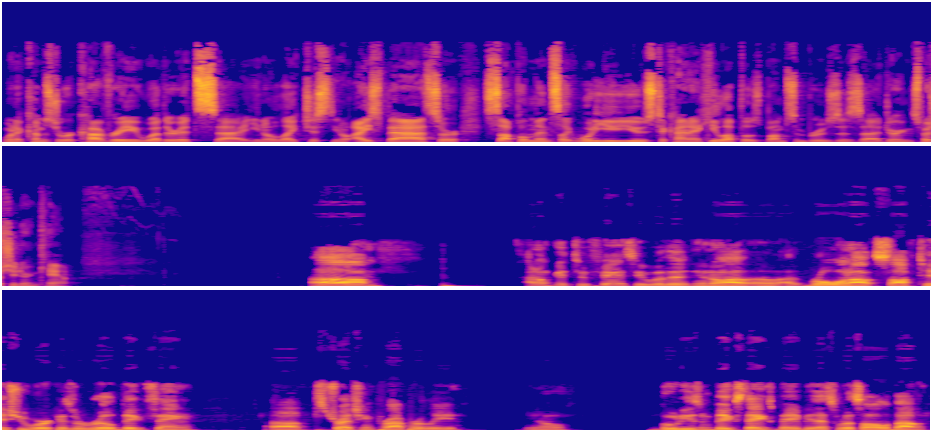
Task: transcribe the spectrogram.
when it comes to recovery? Whether it's uh, you know like just you know ice baths or supplements, like what do you use to kind of heal up those bumps and bruises uh, during, especially during camp? Um, I don't get too fancy with it. You know, uh, uh, rolling out soft tissue work is a real big thing. Uh, stretching properly, you know, booties and big steaks, baby. That's what it's all about.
